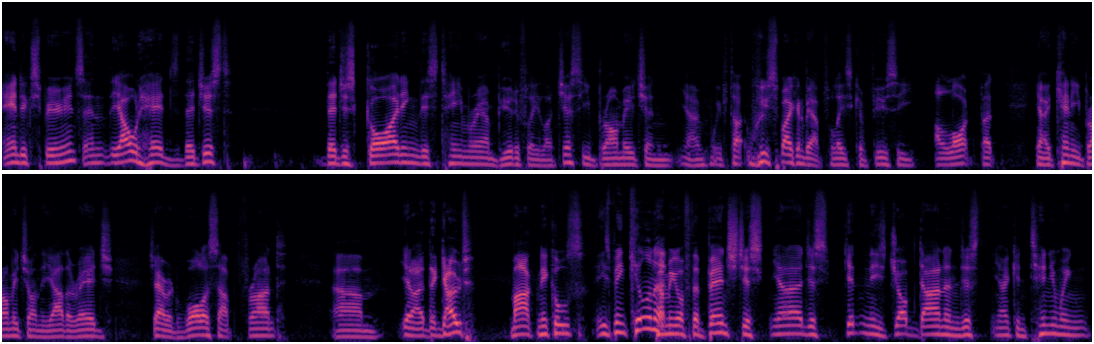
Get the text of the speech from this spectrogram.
and experience, and the old heads they're just they're just guiding this team around beautifully, like Jesse Bromwich, and you know we've ta- we've spoken about Felise Kaufusi a lot, but you know Kenny Bromwich on the other edge, Jarrod Wallace up front, um, you know the goat Mark Nicholls. He's been killing it. coming off the bench, just you know just getting his job done and just you know continuing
